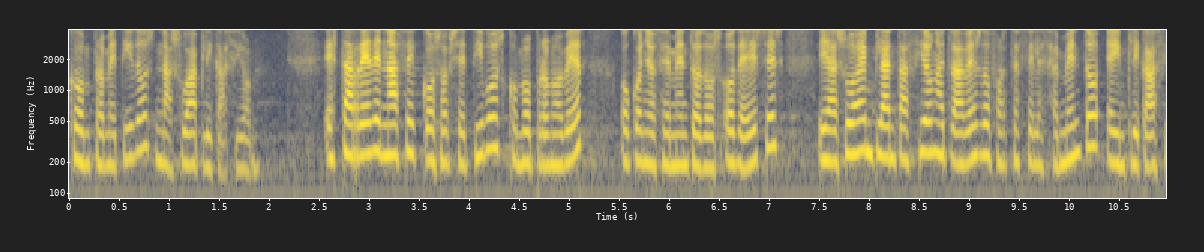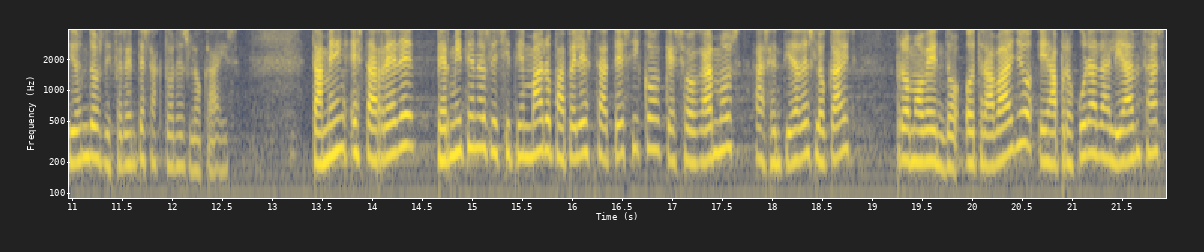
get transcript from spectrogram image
comprometidos na súa aplicación. Esta rede nace cos obxectivos como promover o coñecemento dos ODS e a súa implantación a través do fortalecemento e implicación dos diferentes actores locais. Tamén esta rede permítenos legitimar o papel estratégico que xogamos as entidades locais promovendo o traballo e a procura de alianzas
